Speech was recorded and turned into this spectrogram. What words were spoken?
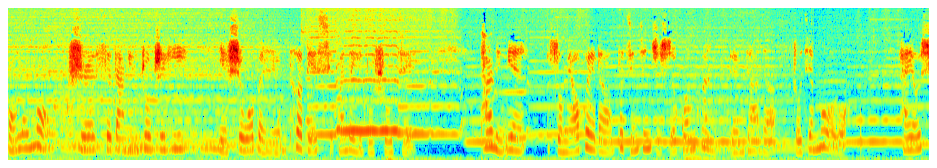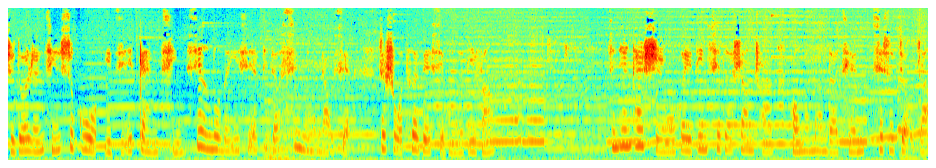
红楼梦》是四大名著之一，也是我本人特别喜欢的一部书籍。它里面所描绘的不仅仅只是官宦人家的逐渐没落，还有许多人情世故以及感情线路的一些比较细腻的描写，这是我特别喜欢的地方。今天开始，我会定期的上传《红楼梦》的前七十九章。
